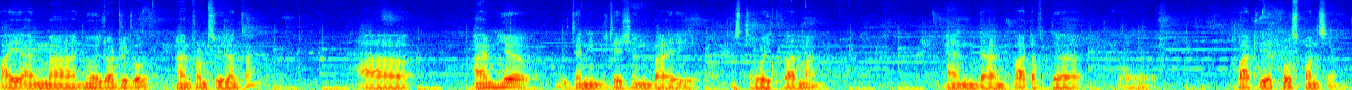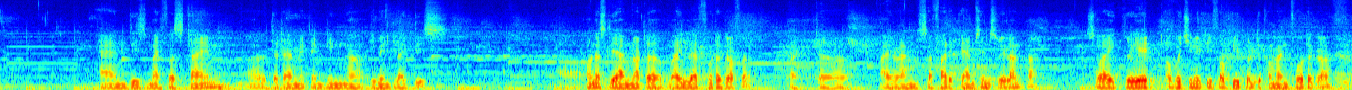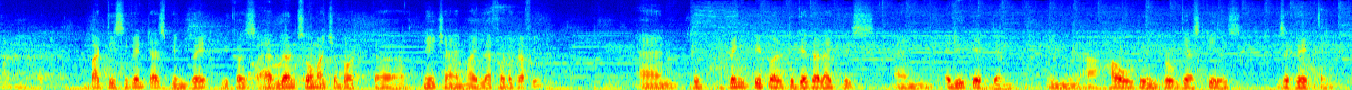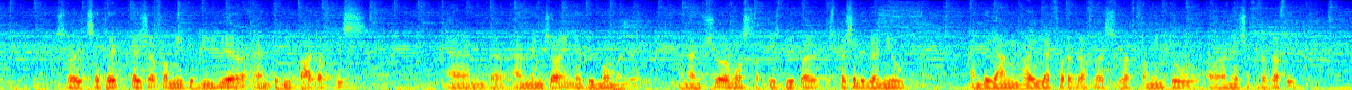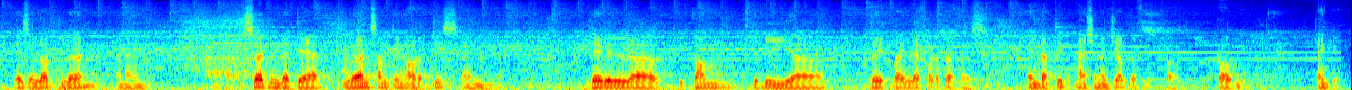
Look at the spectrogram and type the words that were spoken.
Hi, I'm uh, Noel Rodrigo. I'm from Sri Lanka. Uh, I'm here with an invitation by Mr. Rohit Verma, and I'm part of the uh, partly a co-sponsor. And this is my first time uh, that I'm attending an event like this. Uh, honestly, I'm not a wildlife photographer, but uh, I run safari camps in Sri Lanka, so I create opportunity for people to come and photograph but this event has been great because I've learned so much about uh, nature and wildlife photography. And to bring people together like this and educate them in uh, how to improve their skills is a great thing. So it's a great pleasure for me to be here and to be part of this. And uh, I'm enjoying every moment. And I'm sure most of these people, especially the new and the young wildlife photographers who have come into uh, nature photography, there's a lot to learn. And I'm certain that they have learned something out of this and they will uh, become to be uh, great wildlife photographers, end up with National Geographic probably. Thank you.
